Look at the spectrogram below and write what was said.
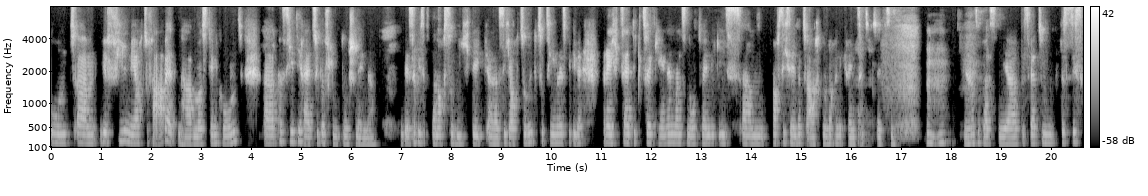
und ähm, wir viel mehr auch zu verarbeiten haben aus dem Grund, äh, passiert die Reizüberflutung schneller. Und deshalb ist es dann auch so wichtig, äh, sich auch zurückzuziehen, respektive rechtzeitig zu erkennen, wann es notwendig ist, ähm, auf sich selber zu achten und auch eine Grenze zu setzen. Mhm. Ja, also das wäre, das wäre zum, das ist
